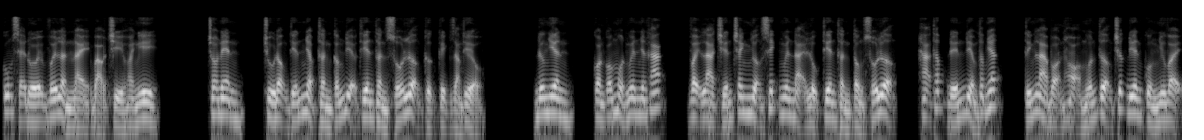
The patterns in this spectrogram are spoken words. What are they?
cũng sẽ đối với lần này bảo trì hoài nghi. Cho nên, chủ động tiến nhập thần cấm địa thiên thần số lượng cực kịch giảm thiểu. Đương nhiên, còn có một nguyên nhân khác, vậy là chiến tranh nhượng xích nguyên đại lục thiên thần tổng số lượng, hạ thấp đến điểm thấp nhất, tính là bọn họ muốn tượng trước điên cuồng như vậy,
